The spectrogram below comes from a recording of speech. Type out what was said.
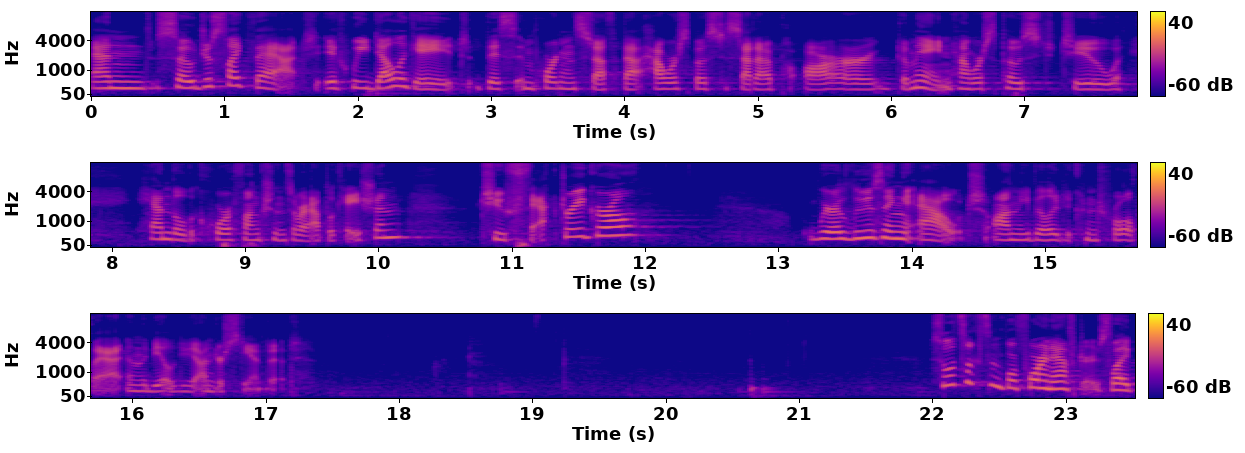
And so just like that, if we delegate this important stuff about how we're supposed to set up our domain, how we're supposed to handle the core functions of our application to Factory Girl, we're losing out on the ability to control that and the ability to understand it. So let's look at some before and afters. Like,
